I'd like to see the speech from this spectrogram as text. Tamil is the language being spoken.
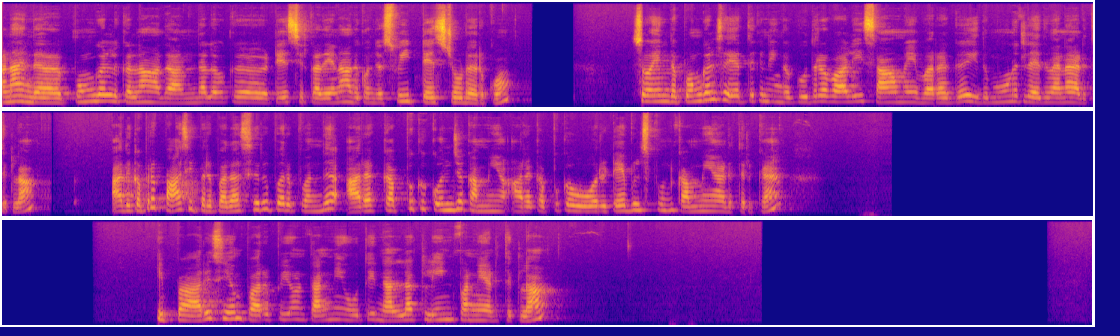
ஆனால் இந்த பொங்கலுக்கெல்லாம் அது அந்த அளவுக்கு டேஸ்ட் இருக்காது. ஏன்னா அது கொஞ்சம் ஸ்வீட் டேஸ்ட்டோடு இருக்கும். ஸோ இந்த பொங்கல் செய்யறதுக்கு நீங்கள் குதிரவாளி சாமை வரகு இது மூணுத்தில் எது வேணால் எடுத்துக்கலாம். அதுக்கப்புறம் பாசிப்பருப்பு. அதாவது சிறுபருப்பு வந்து அரை கப்புக்கு கொஞ்சம் கம்மியாக அரை கப்புக்கு ஒரு டேபிள் ஸ்பூன் கம்மியாக எடுத்திருக்கேன். இப்போ அரிசியும் பருப்பையும் தண்ணி ஊற்றி நல்லா க்ளீன் பண்ணி எடுத்துக்கலாம்.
